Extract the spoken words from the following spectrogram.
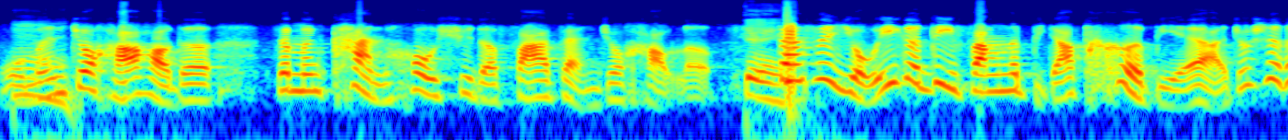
我们就好好的这么看后续的发展就好了。对。但是有一个地方呢比较特别啊。就是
